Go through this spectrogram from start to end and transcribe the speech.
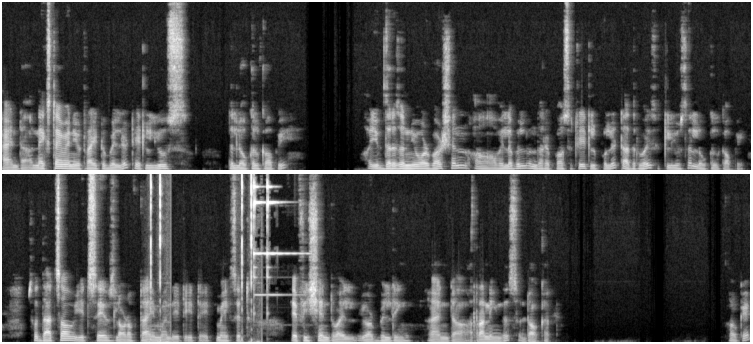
And uh, next time when you try to build it it will use the local copy. If there is a newer version uh, available in the repository it will pull it. Otherwise it will use the local copy. So that's how it saves a lot of time and it, it, it makes it efficient while you are building and uh, running this docker. Okay?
